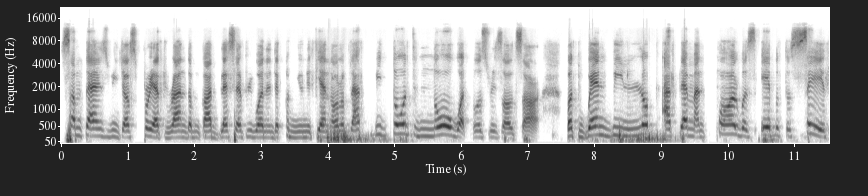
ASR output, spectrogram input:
Sometimes we just pray at random, God bless everyone in the community and all of that. We don't know what those results are. But when we look at them, and Paul was able to say,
